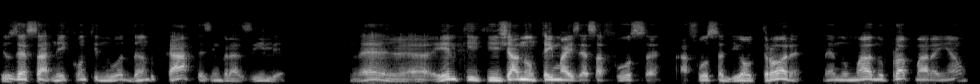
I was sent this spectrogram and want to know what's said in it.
José Sarney continua dando cartas em Brasília. Né? Ele que, que já não tem mais essa força, a força de outrora, né, no, no, próprio Maranhão,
